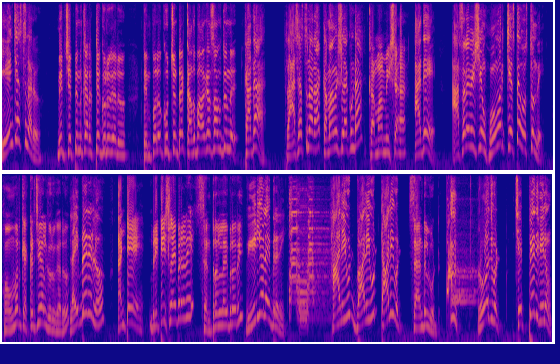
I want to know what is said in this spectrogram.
ఏం చేస్తున్నారు? మీరు చెప్పింది కరెక్టే గురుగారు. టెంపోలో కూర్చుంటే కథ బాగా సాగుతుంది. కదా? రాసేస్తున్నారా? కమామిష్ లేకుండా? కమామిషా? అదే అసలు విషయం హోంవర్క్ చేస్తే వస్తుంది. హోంవర్క్ ఎక్కడ చేయాలి గురుగారు? లైబ్రరీలో. అంటే British library? Central library? Video library. Hollywood Bollywood Tollywood. Sandalwood. Rosewood. చెప్పేది విను.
